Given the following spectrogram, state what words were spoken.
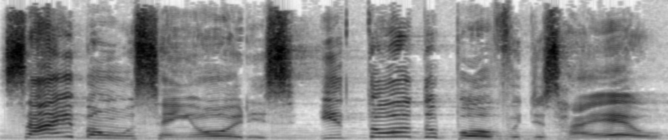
Saibam os senhores e todo o povo de Israel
